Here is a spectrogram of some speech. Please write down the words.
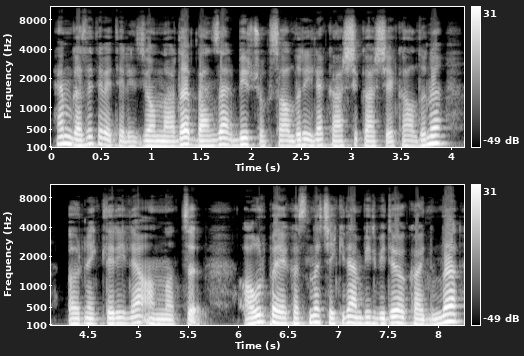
hem gazete ve televizyonlarda benzer birçok saldırı ile karşı karşıya kaldığını örnekleriyle anlattı. Avrupa yakasında çekilen bir video kaydında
